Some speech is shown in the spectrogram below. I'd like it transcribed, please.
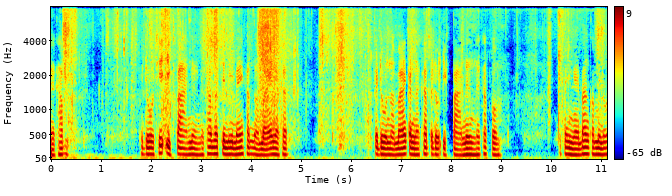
นะครับ ไปดูที่อีกป่าหนึ่งนะครับว่าจะมีไหมครับหน่อไม้นะครับ ไปดูหน่อไม้กันนะครับ ไปดูอีกป่าหนึ่งนะครับผมจะเป็นยังไงบ้างก็ไม่รู้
